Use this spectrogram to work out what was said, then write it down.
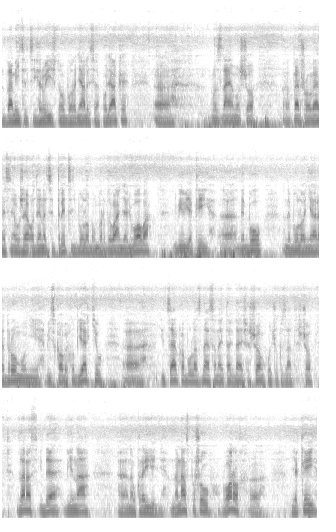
Два місяці героїчно оборонялися поляки. Е, Ми знаємо, що е, 1 вересня вже 11.30 було бомбардування Львова. Львів, який е, не був, не було ні аеродрому, ні військових об'єктів. І церква була знесена і так далі. Що вам хочу казати? Що зараз іде війна на Україні. На нас пішов ворог, який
